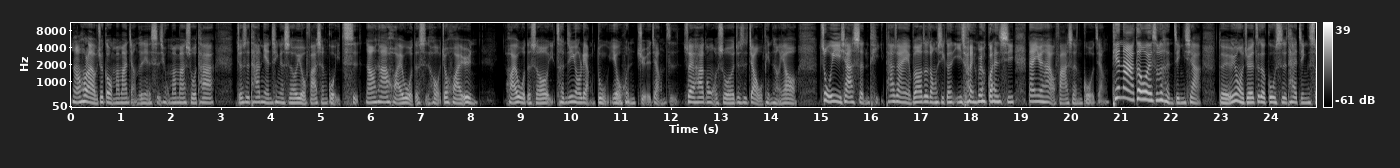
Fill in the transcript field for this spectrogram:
然后后来我就跟我妈妈讲这件事情，我妈妈说她就是她年轻的时候有发生过一次，然后她怀我的时候就怀孕。怀我的时候，曾经有两度也有昏厥这样子，所以他跟我说，就是叫我平常要注意一下身体。他虽然也不知道这东西跟遗传有没有关系，但因为他有发生过这样。天呐，各位是不是很惊吓？对，因为我觉得这个故事太惊悚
